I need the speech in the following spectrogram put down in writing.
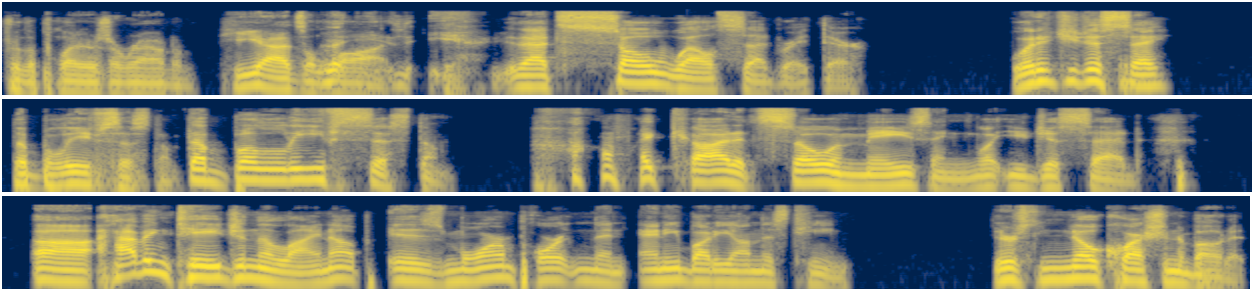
for the players around him. He adds a lot. That's so well said right there. What did you just say? The belief system. The belief system. Oh my God, it's so amazing what you just said. Uh, having Tage in the lineup is more important than anybody on this team. There's no question about it.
